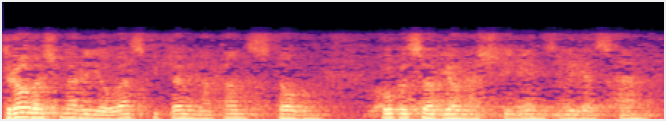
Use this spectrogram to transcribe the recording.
Zdrowaś Maryjo, łaski pełna Pan z Tobą, błogosławionaś Ty między niewiastami.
